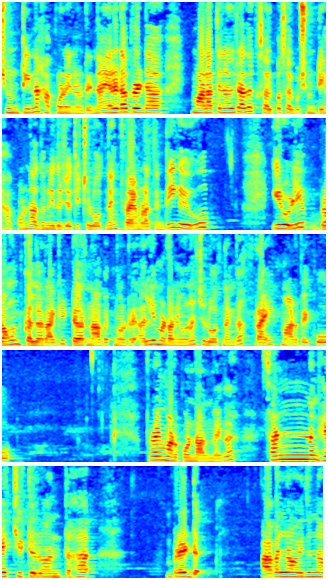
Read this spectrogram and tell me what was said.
ಶುಂಠಿನ ಹಾಕೊಂಡೆ ನೋಡ್ರಿ. ನಾ ಎರಡ ಬ್ರೆಡ್ ಮಾಡತ್ತೇನಲ್ರಿ ಅದಕ್ಕೆ ಸ್ವಲ್ಪ ಸ್ವಲ್ಪ ಶುಂಠಿ ಹಾಕೊಂಡು ಅದನ್ನು ಇದ್ರ ಜೊತೆ ಚಲೋ ಹೊತ್ನಂಗೆ ಫ್ರೈ ಮಾಡತ್ತೇನೆ ರೀ ಈಗ ಇವು ಈರುಳ್ಳಿ ಬ್ರೌನ್ ಕಲರ್ ಆಗಿ ಟರ್ನ್ ಆಗ್ಬೇಕು ನೋಡ್ರಿ. ಅಲ್ಲಿ ಮಟ ನೀವು ಚಲೋ ಹೊತ್ನಂಗೆ ಫ್ರೈ ಮಾಡಬೇಕು. ಫ್ರೈ ಮಾಡ್ಕೊಂಡಾದ್ಮ್ಯಾಗ ಸಣ್ಣಗೆ ಹೆಚ್ಚಿಟ್ಟಿರುವಂತಹ ಬ್ರೆಡ್. ಆಗಲ್ಲ ನಾವು ಇದನ್ನು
